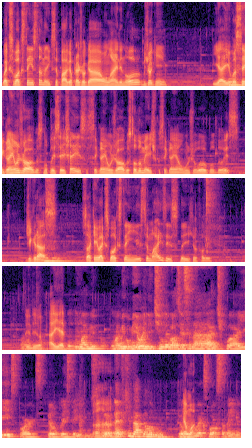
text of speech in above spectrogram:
O Xbox tem isso também, que você paga para jogar online no videogame. E aí uhum. você ganha uns jogos. No PlayStation é isso. Você ganha uns jogos todo mês. Tipo, você ganha um jogo ou dois de graça. Uhum. Só que aí o Xbox tem isso e mais isso daí que eu falei. Entendeu? Aí é. Um, amigo, um amigo meu, ele tinha um negócio de assinar, tipo, a EA Sports pelo PlayStation. Uhum. Deve que dá pelo, pelo é uma... Xbox também, né?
